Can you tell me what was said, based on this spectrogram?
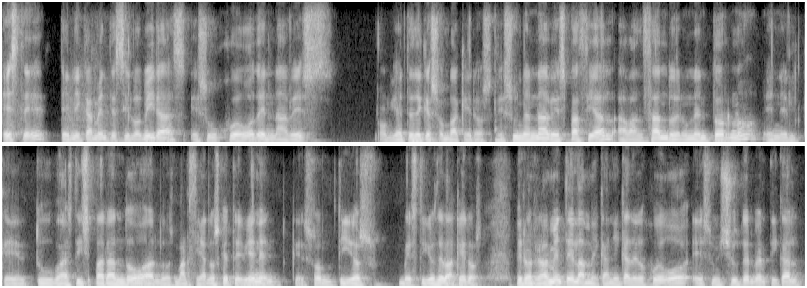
Este, técnicamente, si lo miras, es un juego de naves Olvídate de que son vaqueros. Es una nave espacial avanzando en un entorno en el que tú vas disparando a los marcianos que te vienen, que son tíos vestidos de vaqueros. Pero realmente la mecánica del juego es un shooter vertical.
